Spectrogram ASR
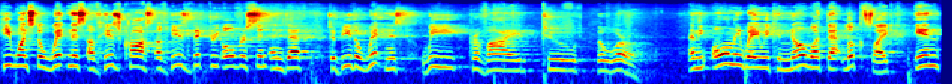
He wants the witness of His cross, of His victory over sin and death, to be the witness we provide to the world. And the only way we can know what that looks like in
